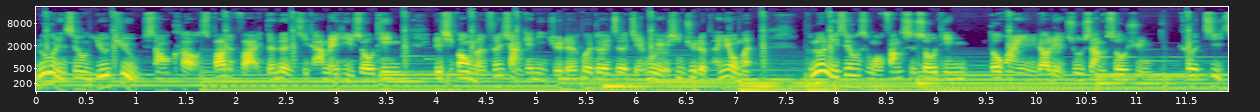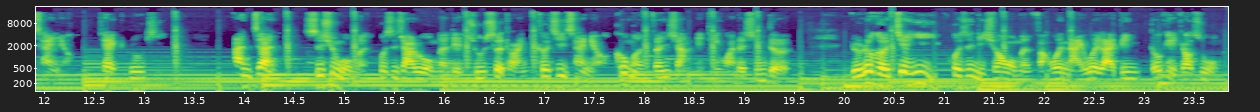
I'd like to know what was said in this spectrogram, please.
如果你是用 YouTube、SoundCloud、Spotify 等等其他媒体收听，也请帮我们分享给你觉得会对这节目有兴趣的朋友们。不论你是用什么方式收听，都欢迎你到脸书上搜寻“科技菜鸟 Tech Rookie”。按赞、私讯我们，或是加入我们脸书社团“科技菜鸟”，跟我们分享你听完的心得。有任何建议，或是你希望我们访问哪一位来宾，都可以告诉我们。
